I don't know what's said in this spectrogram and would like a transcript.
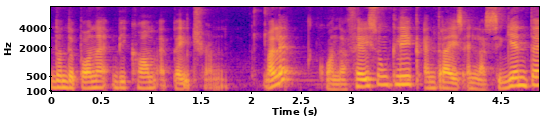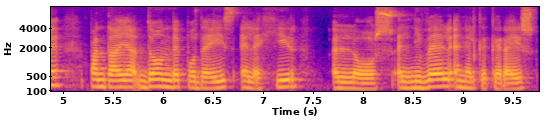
donde pone Become a Patreon. ¿Vale? Cuando hacéis un clic, entráis en la siguiente pantalla donde podéis elegir el nivel en el que queréis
